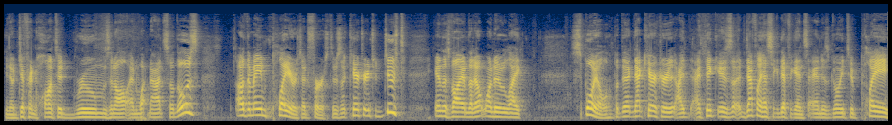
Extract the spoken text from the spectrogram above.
you know different haunted rooms and all and whatnot. So those are the main players at first. There's a character introduced in this volume that I don't want to like spoil, but that, that character I, I think is definitely has significance and is going to play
